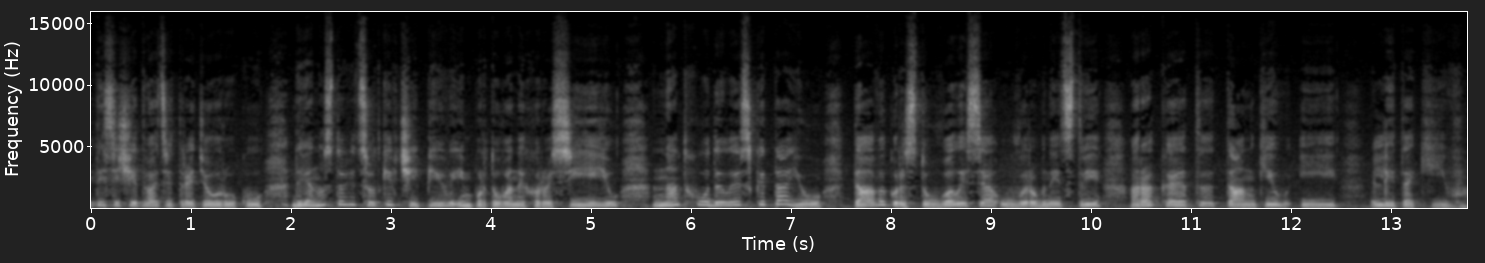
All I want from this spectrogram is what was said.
2023 року 90% чіпів, імпортованих Росією, надходили з Китаю та використовувалися у виробництві ракет, танків і літаків.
